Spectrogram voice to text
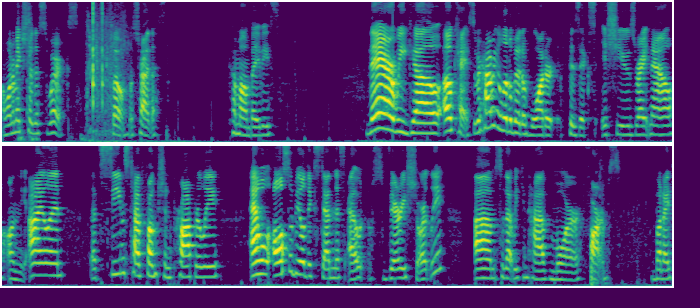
I want to make sure this works. Boom, let's try this. Come on, babies. There we go. Okay, so we're having a little bit of water physics issues right now on the island. That seems to have functioned properly. And we'll also be able to extend this out very shortly um, so that we can have more farms. But I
